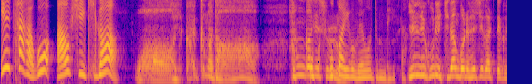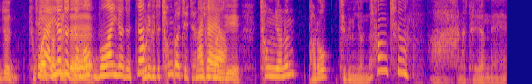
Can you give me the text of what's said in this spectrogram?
1차 하고 9시 기가. 와, 깔끔하다. 한 가지 오빠, 술로. 오빠 이거 외워두면 되겠다. 119 우리 지난번에 회식할 때 그저 제가 족발 쌌을 알려줬죠. 때 뭐, 뭐 알려줬죠? 우리 그때 청바지 했잖아. 맞아요. 청바지. 청년은 바로 지금이었나? 청춘. 아, 하나 틀렸네.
